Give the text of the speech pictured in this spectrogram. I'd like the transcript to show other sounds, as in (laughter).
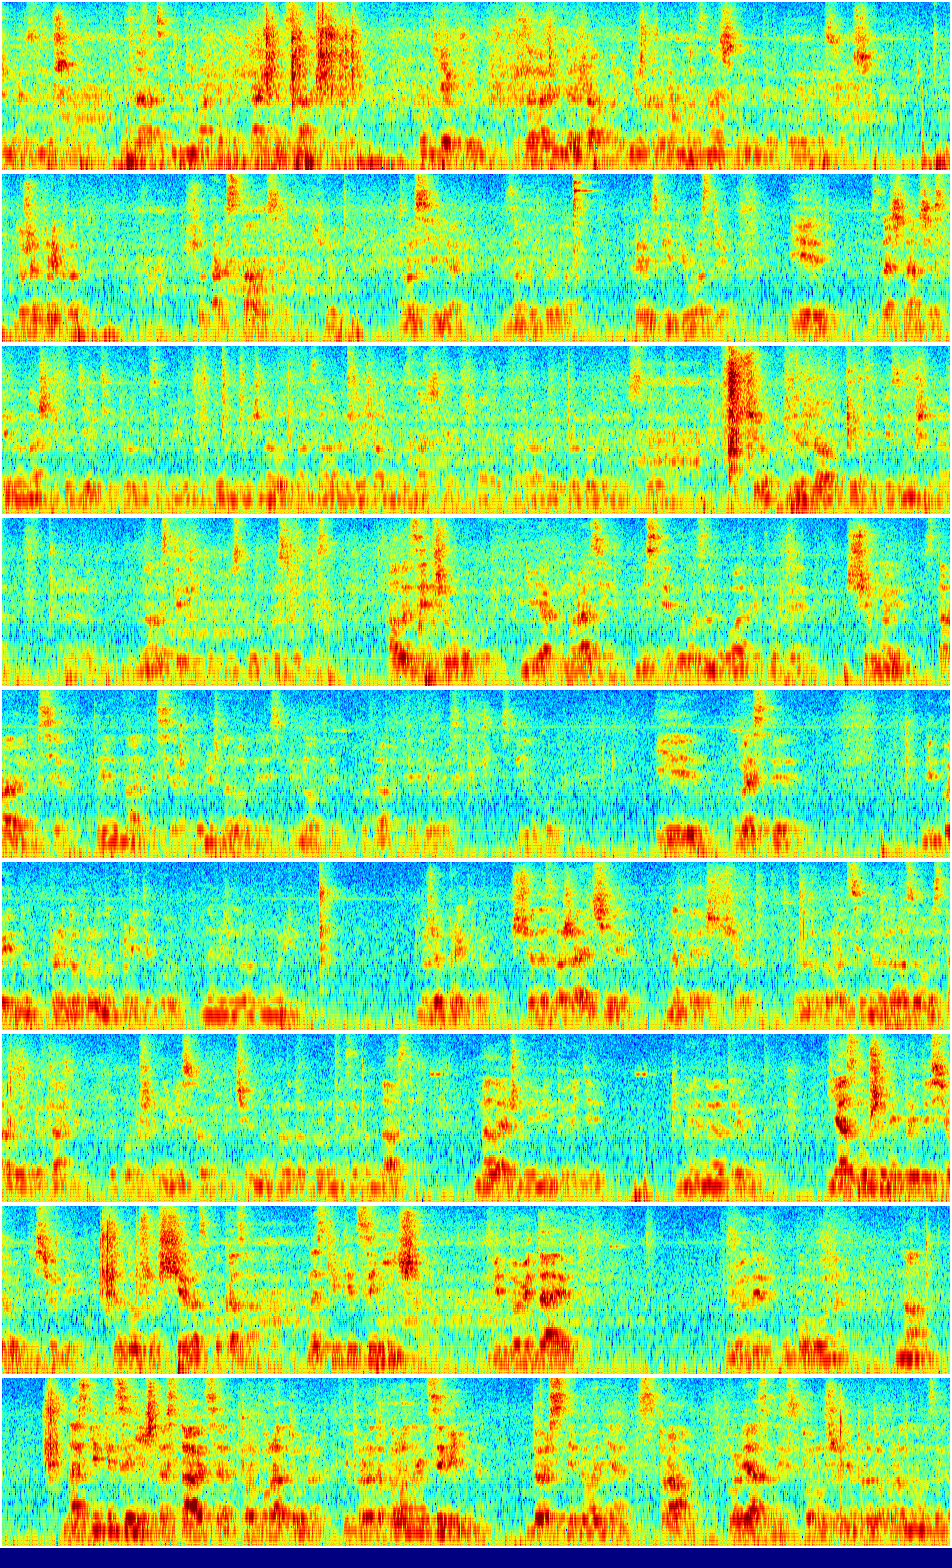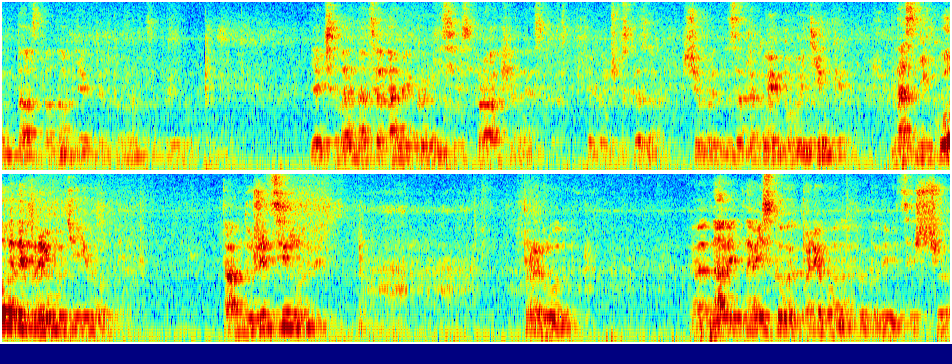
що ми змушені зараз піднімати питання захисту об'єктів загальнодержавного і міжнародного значення на території Херсонщини. Дуже прикро, що так сталося, що Росія захопила Кримський півострів і значна частина наших об'єктів природно-заповідного міжнародного загальнодержавного значення потрапили в прикордонну смугу, що держава, в принципі, змушена наростити тут військову присутність. Але з іншого боку, ні в якому разі не слід було забувати про те, що ми стараємося приєднатися до міжнародної спільноти, потрапити в Євроспілку і вести відповідну природоохоронну політику на міжнародному рівні. Дуже прикро, що незважаючи на те, що природоохоронці неодноразово ставили питання про порушення військовими чинного природоохоронного законодавства, належної відповіді ми не отримали. Я змушений прийти сьогодні сюди для того, щоб ще раз показати, наскільки цинічно відповідають люди у погонах нам, наскільки цинічно ставиться прокуратура і природоохорона і цивільна до розслідування справ, пов'язаних з порушенням природоохоронного законодавства на об'єктах. Як член Національної комісії з прав ЮНЕСКО, я хочу сказати, що за такої поведінки нас ніколи не приймуть у Європі. Там дуже цінують природу. Е, Навіть на військових полігонах ви подивіться, що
